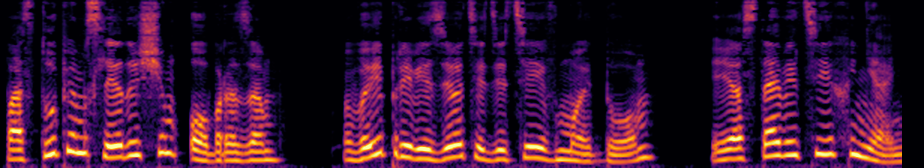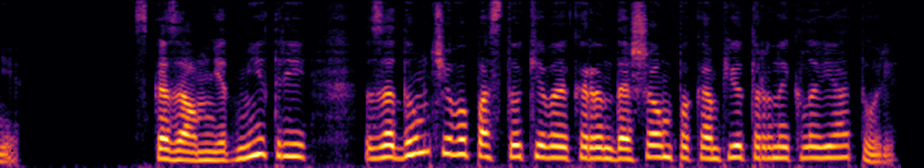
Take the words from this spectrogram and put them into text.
«Поступим следующим образом. Вы привезете детей в мой дом и оставите их няне. — сказал мне Дмитрий, задумчиво постукивая карандашом по компьютерной клавиатуре.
